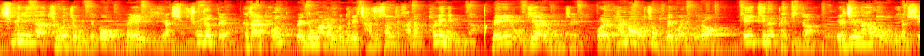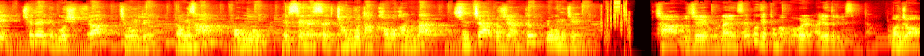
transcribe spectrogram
11기가 기본 제공되고 매일 2기가씩 충전돼요. 배달폰, 외근 많은 분들이 자주 선택하는 플랜입니다. 매일 5기가 요금제 월 85,900원이고요. KT는 100기가, LG는 하루 5기가씩 최대 150기가 제공돼요. 영상, 업무, SNS 전부 다 커버 가능한 진짜 무제한급 요금제예요. 자, 이제 온라인 셀프 개통 방법을 알려드리겠습니다. 먼저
